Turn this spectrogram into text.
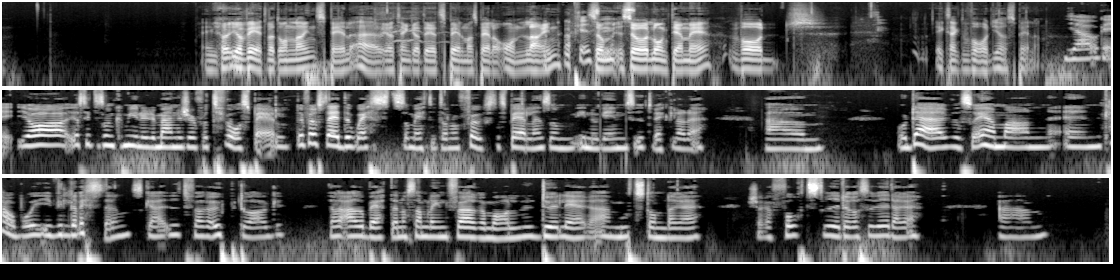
jag, jag vet vad ett online-spel är. Jag tänker att det är ett spel man spelar online. Som, så långt är jag med. Vad... Exakt vad gör spelen? Ja, okej. Jag, jag sitter som community manager för två spel. Det första är The West som är ett av de första spelen som InnoGames utvecklade. Um, och där så är man en cowboy i vilda västern, ska utföra uppdrag, göra arbeten och samla in föremål, duellera motståndare, köra fortstrider och så vidare. Um,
